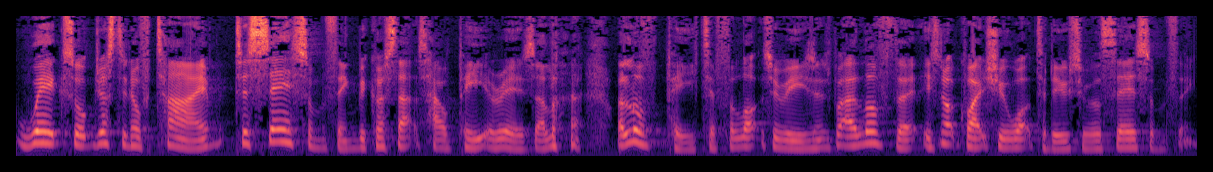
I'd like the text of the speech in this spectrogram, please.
wakes up just enough time to say something because that's how Peter is. I, lo- I love Peter for lots of reasons, but I love that he's not quite sure what to do, so he'll say something.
